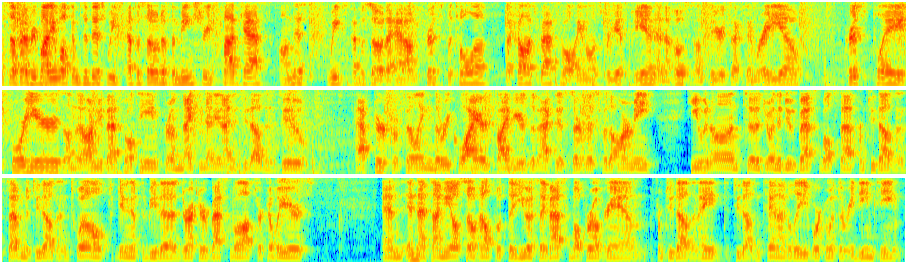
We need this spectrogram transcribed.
What's up, everybody? Welcome to this week's episode of the Mean Streets Podcast. On this week's episode, I had on Chris Spatola, a college basketball analyst for ESPN and a host on SiriusXM Radio. Chris played four years on the Army basketball team from 1999 to 2002. After fulfilling the required five years of active service for the Army, he went on to join the Duke basketball staff from 2007 to 2012, getting up to be the director of basketball ops for a couple years. And in that time, he also helped with the USA basketball program from 2008 to 2010, I believe, working with the Redeem team.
